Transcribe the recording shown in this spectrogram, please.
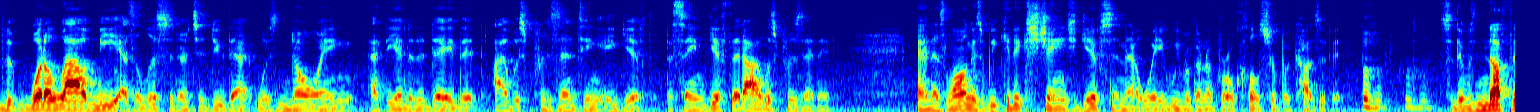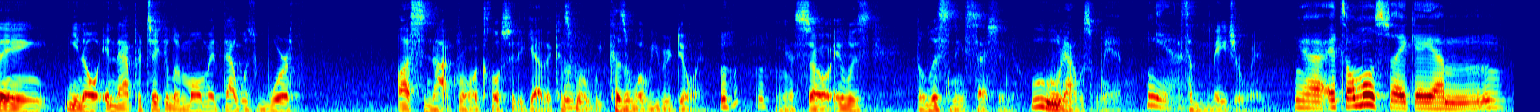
the, what allowed me as a listener to do that was knowing at the end of the day that I was presenting a gift, the same gift that I was presented. And as long as we could exchange gifts in that way, we were going to grow closer because of it. Mm-hmm, mm-hmm. So there was nothing, you know, in that particular moment that was worth us not growing closer together because mm-hmm. what because of what we were doing. Mm-hmm, mm-hmm. so it was the listening session. Ooh, that was a win. Yeah, it's a major win. Yeah, it's almost like a, um,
